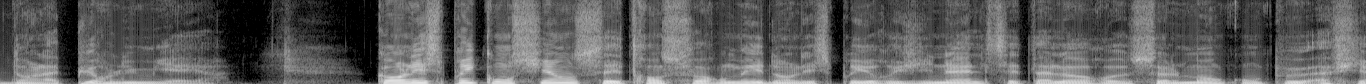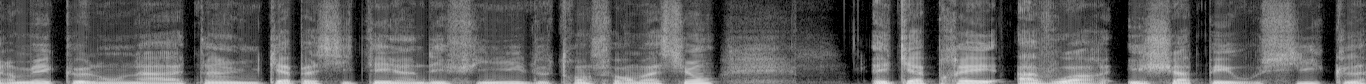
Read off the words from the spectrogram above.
dans la pure lumière. Quand l'esprit conscience est transformé dans l'esprit originel, c'est alors euh, seulement qu'on peut affirmer que l'on a atteint une capacité indéfinie de transformation et qu'après avoir échappé au cycle,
